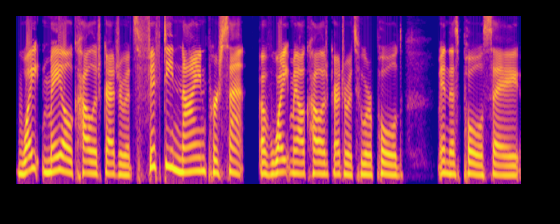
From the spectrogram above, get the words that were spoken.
white male college graduates. 59% of white male college graduates who are polled in this poll say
